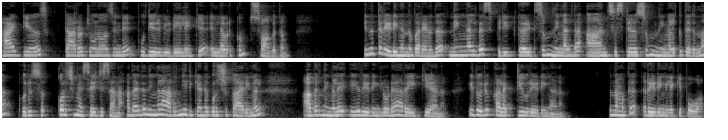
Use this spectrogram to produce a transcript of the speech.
ഹായ് ഡിയേഴ്സ് ടാറോ ട്യൂണേഴ്സിന്റെ പുതിയൊരു വീഡിയോയിലേക്ക് എല്ലാവർക്കും സ്വാഗതം. ഇന്നത്തെ റീഡിംഗ് എന്ന് പറയുന്നത് നിങ്ങളുടെ സ്പിരിറ്റ് ഗൈഡ്സും നിങ്ങളുടെ ആൻസസ്റ്റേഴ്സും നിങ്ങൾക്ക് തരുന്ന ഒരു കുറച്ച് മെസ്സേജസ് ആണ്. അതായത് നിങ്ങൾ അറിഞ്ഞിരിക്കേണ്ട കുറച്ച് കാര്യങ്ങൾ അവർ നിങ്ങളെ ഈ റീഡിങ്ങിലൂടെ അറിയിക്കുകയാണ്. ഇതൊരു കളക്റ്റീവ് റീഡിംഗ് ആണ്. അപ്പം നമുക്ക് റീഡിങ്ങിലേക്ക് പോവാം.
